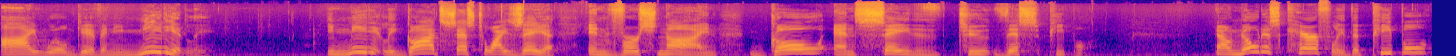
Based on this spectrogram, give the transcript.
I will give. And immediately, immediately God says to Isaiah in verse 9, Go and say to this people. Now, notice carefully the people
